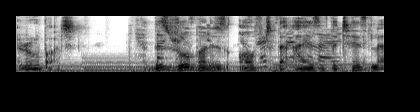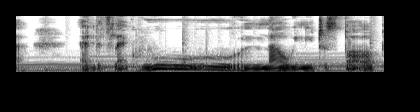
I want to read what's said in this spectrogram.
a robot this robot is off to the eyes of the Tesla, and it's like, ooh, now we need to stop,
